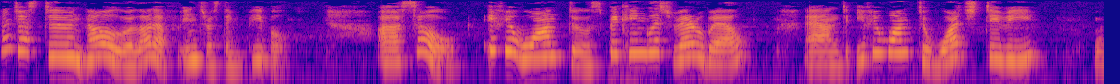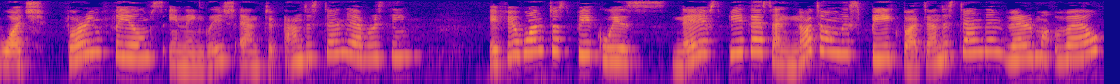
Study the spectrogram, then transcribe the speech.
and just to know a lot of interesting people. Uh, so, if you want to speak English very well, and if you want to watch TV, watch foreign films in English and to understand everything, if you want to speak with native speakers and not only speak but understand them very well,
